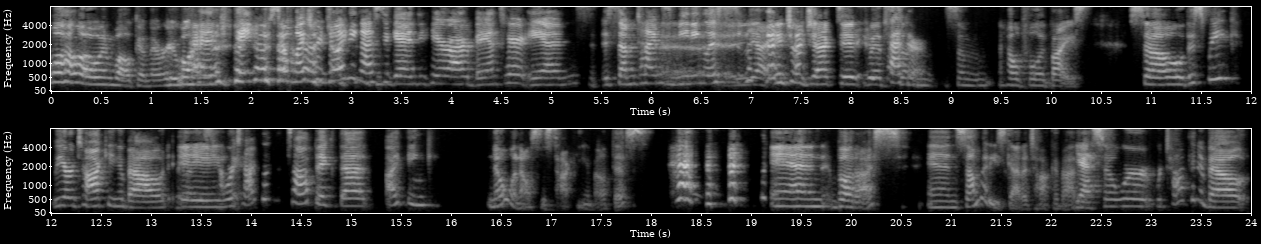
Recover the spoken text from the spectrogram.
well, hello and welcome, everyone. And thank you so much for joining us again to hear our banter and sometimes meaningless. Uh, yeah, interjected with some some helpful advice. So this week we are talking about a we're tackling a topic that I think no one else is talking about this, and but us, and somebody's got to talk about it. Yes. So we're we're talking about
